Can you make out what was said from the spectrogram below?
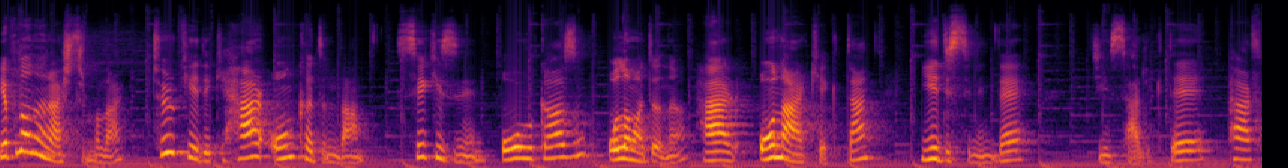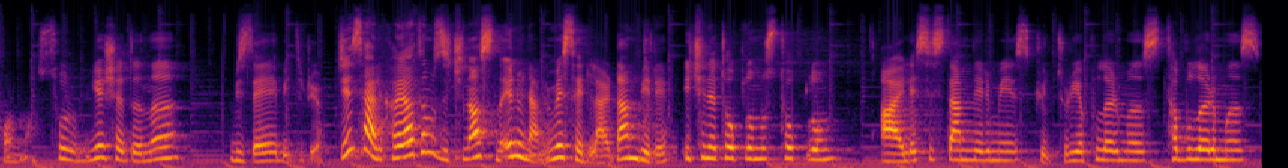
Yapılan araştırmalar Türkiye'deki her 10 kadından 8'inin orgazm olamadığını, her 10 erkekten 7'sinin de cinsellikte performans sorunu yaşadığını bize bildiriyor. Cinsellik hayatımız için aslında en önemli meselelerden biri. İçine toplumumuz toplum, aile sistemlerimiz, kültür yapılarımız, tabularımız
